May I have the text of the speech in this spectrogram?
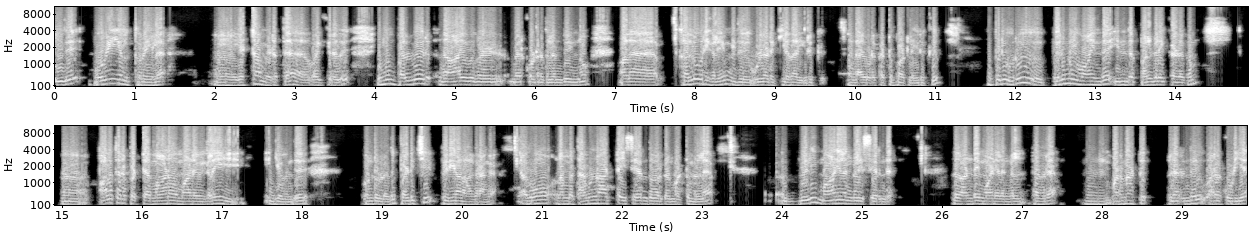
இது பொறியியல் துறையில எட்டாம் இடத்தை வகிக்கிறது. இன்னும் பல்வேறு இந்த ஆய்வுகள் மேற்கொள்றதுல இருந்து இன்னும் பல கல்லூரிகளையும் இது உள்ளடக்கியதா இருக்கு. அந்த ஆய்வோட கட்டுப்பாட்டுல இருக்கு. இப்படி ஒரு பெருமை வாய்ந்த இந்த பல்கலைக்கழகம் பலதரப்பட்ட மாணவ மாணவிகளை இங்க வந்து கொண்டுள்ளது. படிச்சு பெரியாள் ஆகுறாங்க. அதுவும் நம்ம தமிழ்நாட்டை சேர்ந்தவர்கள் மட்டுமல்ல வெளி மாநிலங்களை சேர்ந்த அண்டை மாநிலங்கள் தவிர வடநாட்டுல இருந்து வரக்கூடிய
